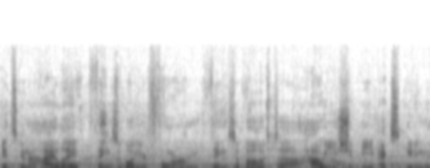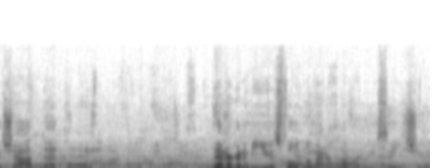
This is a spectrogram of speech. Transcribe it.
It's gonna highlight things about your form, things about uh, how you should be executing the shot that that are going to be useful no matter what release that you shoot.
